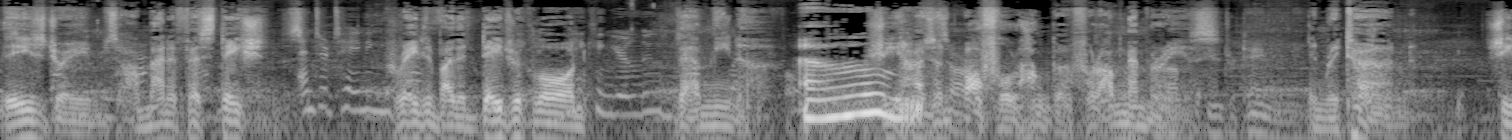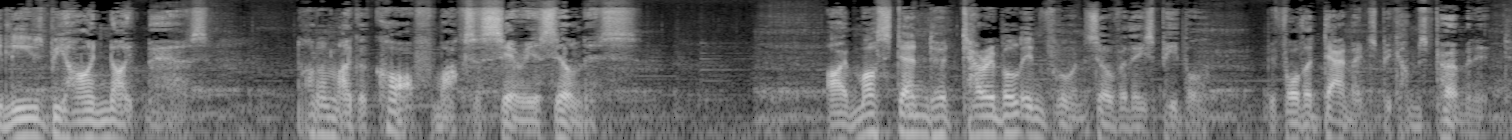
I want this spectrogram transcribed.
These dreams are manifestations created by the Daedric Lord, Vaermina. Oh. She has an awful hunger for our memories. In return, she leaves behind nightmares, not unlike a cough marks a serious illness. I must end her terrible influence over these people before the damage becomes permanent.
